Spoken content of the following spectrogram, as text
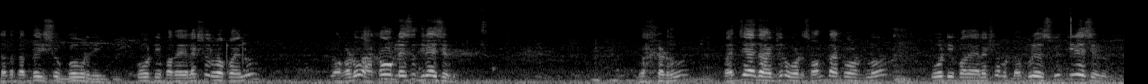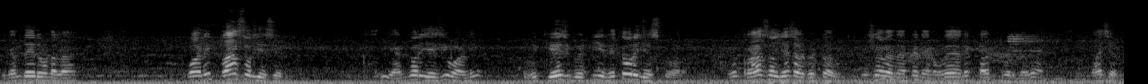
పెద్ద చాలా పెద్ద ఇష్యూ కోవిడ్ది. కోటి పదహైదు లక్షల రూపాయలు ఒకడు అకౌంట్లు వేసి తినేసాడు. ఒకడు పంచాయతీ ఆఫీసర్ ఒకటి సొంత అకౌంట్లో కోటి పదహైదు లక్షలు డబ్బులు వేసుకుని తినేసాడు. ఎంత ధైర్యం ఉండాలా? వాడిని ట్రాన్స్ఫర్ చేశాడు. అది ఎంక్వైరీ చేసి వాడిని కేసు పెట్టి రికవరీ చేసుకోవాలి. ట్రాన్స్ఫర్ చేసి అక్కడ పెట్టారు విషయం ఏంటంటే నేను ఉదయాన్నే కలెక్టర్ బోర్డు మీద రాశాడు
